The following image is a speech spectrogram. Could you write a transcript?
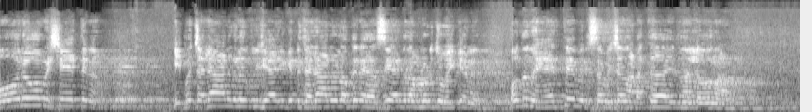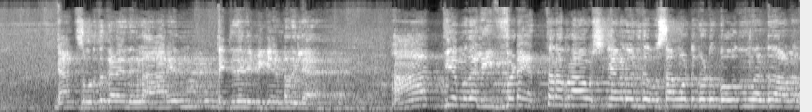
ഓരോ വിഷയത്തിനും ഇപ്പൊ ചില ആളുകൾ വിചാരിക്കുന്നു ചില ആളുകളൊക്കെ രഹസ്യമായിട്ട് നമ്മളോട് ചോദിക്കാണ് ഒന്ന് നേരത്തെ പരിശ്രമിച്ചാൽ നടക്കുകയായിരുന്നല്ലോ എന്നാണ്. ഞാൻ സുഹൃത്തുക്കളെ നിങ്ങൾ ആരെയും തെറ്റിദ്ധരിപ്പിക്കേണ്ടതില്ല. ആദ്യം മുതൽ ഇവിടെ എത്ര പ്രാവശ്യം ഞങ്ങൾ ഒരു ദിവസം അങ്ങോട്ട് ഇങ്ങോട്ട് പോകുന്നുള്ളതാണ്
